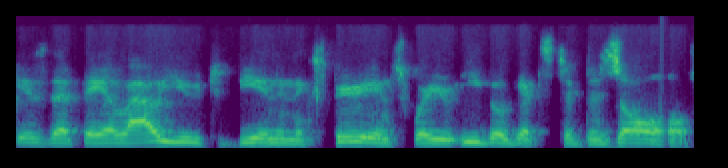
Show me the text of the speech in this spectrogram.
is that they allow you to be in an experience where your ego gets to dissolve.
